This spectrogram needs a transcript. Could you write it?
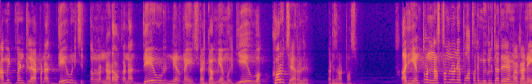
కమిట్మెంట్ లేకుండా దేవుని చిత్తంలో నడవకుండా దేవుడు నిర్ణయించిన గమ్యము ఏ ఒక్కరూ చేరలేరు. దట్ ఇస్ నాట్ పాసిబుల్ అది ఎంతో నష్టంలోనే పోతుంది మిగులుతుందేమో కానీ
